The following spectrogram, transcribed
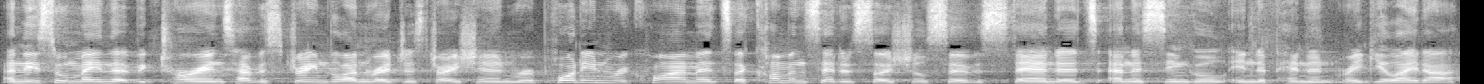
And this will mean that Victorians have a streamlined registration and reporting requirements, a common set of social service standards, and a single independent regulator.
